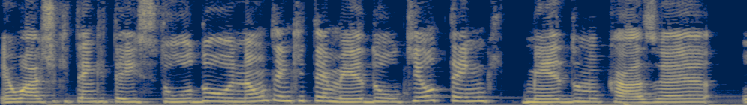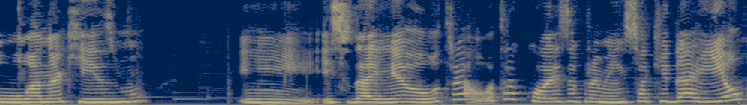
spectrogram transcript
Eu acho que tem que ter estudo, não tem que ter medo. O que eu tenho medo, no caso, é o anarquismo. E isso daí é outra, outra coisa pra mim. Só que daí eu.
